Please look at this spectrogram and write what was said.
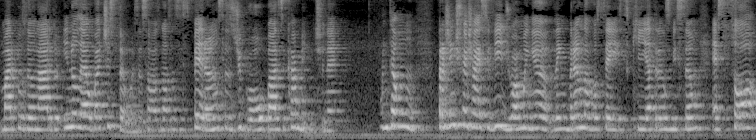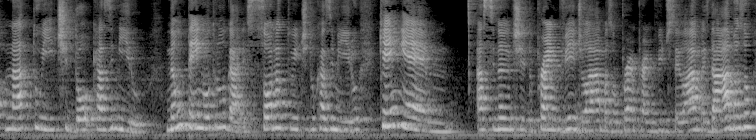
Marcos Leonardo e no Léo Batistão. Essas são as nossas esperanças de gol, basicamente, né? Então, para a gente fechar esse vídeo, amanhã, lembrando a vocês que a transmissão é só na Twitch do Casimiro. Não tem outro lugar, é só na Twitch do Casimiro. Quem é assinante do Prime Video, lá, Amazon Prime, Prime Video, sei lá, mas da Amazon,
